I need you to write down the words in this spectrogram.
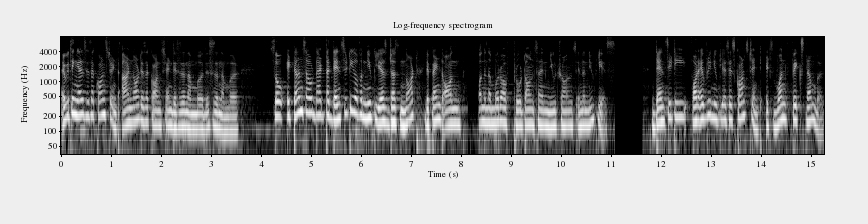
Everything else is a constant. R naught is a constant. This is a number. This is a number. So it turns out that the density of a nucleus does not depend on on the number of protons and neutrons in the nucleus density for every nucleus is constant it's one fixed number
